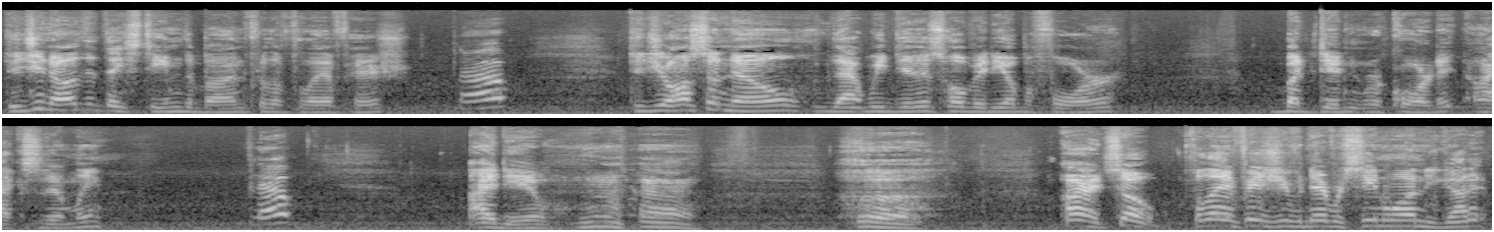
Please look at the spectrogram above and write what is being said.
Did you know that they steamed the bun for the fillet of fish? Nope. Did you also know that we did this whole video before, but didn't record it accidentally? Nope. I do. All right, so fillet of fish. If you've never seen one, you got it.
